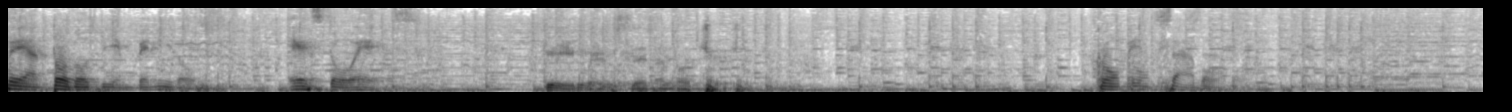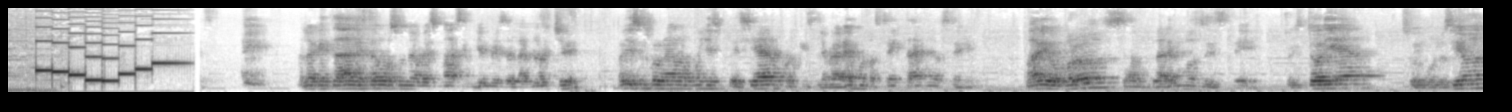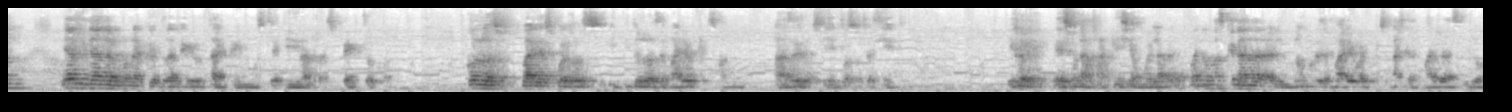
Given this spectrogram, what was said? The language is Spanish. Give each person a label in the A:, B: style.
A: Sean todos bienvenidos. Esto es Gamers de la Noche. Comenzamos.
B: Hola, ¿qué tal? Estamos una vez más en Gamers de la Noche. Hoy es un programa muy especial porque celebraremos los 30 años de Mario Bros. Hablaremos de su historia, su evolución y al final alguna que otra anécdota que hemos tenido al respecto con, con los varios juegos y títulos de Mario que son más de 200 o 300. Híjole, es una franquicia muy larga. Bueno, más que nada el nombre de Mario o el personaje de Mario ha sido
